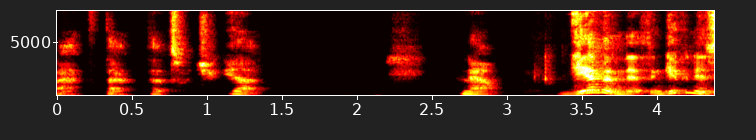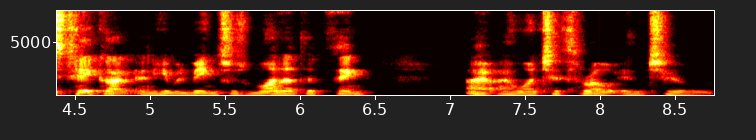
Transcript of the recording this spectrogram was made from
that that that's what you get. Now, given this and given his take on, human beings, there's one other thing I, I want to throw into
